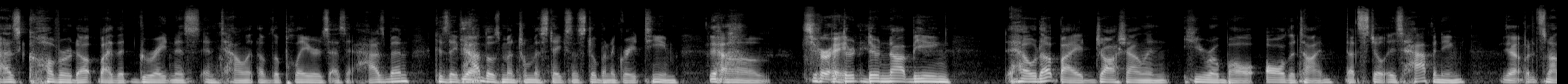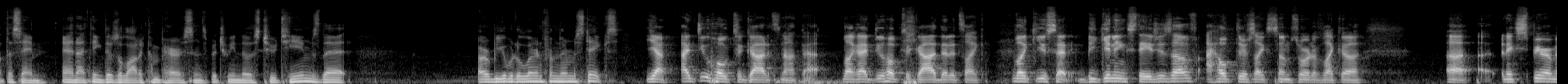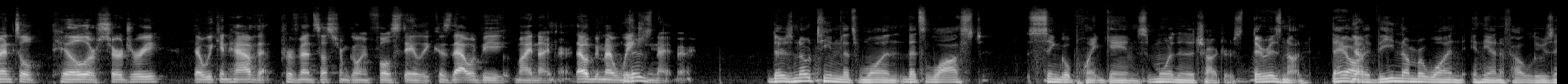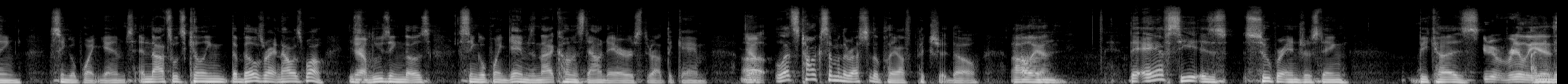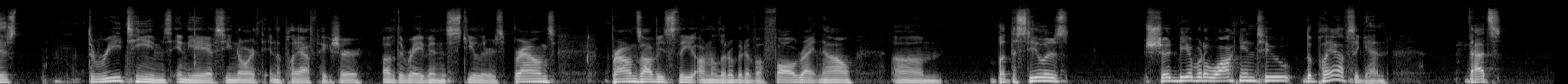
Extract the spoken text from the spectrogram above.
as covered up by the greatness and talent of the players as it has been because they've yeah. had those mental mistakes and still been a great team. Yeah, um, you're right. They're they're not being held up by Josh Allen hero ball all the time. That still is happening. Yeah, but it's not the same. And I think there's a lot of comparisons between those two teams that are be able to learn from their mistakes. Yeah, I do hope to God it's not that. Like I do hope to God that it's like like you said, beginning stages of. I hope there's like some sort of like a uh, an experimental pill or surgery that we can have that prevents us from going full Staley because that would be my nightmare. That would be my waking there's, nightmare. There's no team that's won that's lost single point games more than the Chargers. There is none. They are yeah. the number one in the NFL losing single point games. And that's what's killing the Bills right now as well. He's yeah. losing those single point games, and that comes down to errors throughout the game. Yeah. Uh, let's talk some of the rest of the playoff picture, though. Um, yeah. The AFC is super interesting because it really I is. Mean, there's three teams in the AFC North in the playoff picture of the Ravens, Steelers, Browns. Browns obviously on a little bit of a fall right now, um, but the Steelers should be able to walk into the playoffs again that's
